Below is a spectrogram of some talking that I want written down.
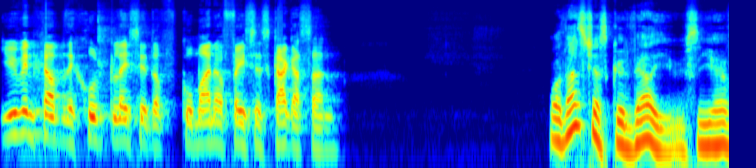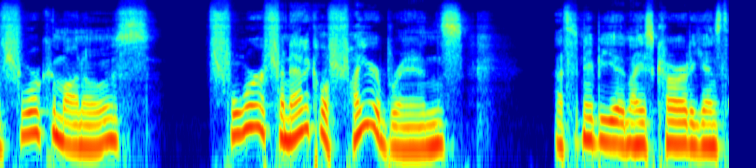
You even have the whole playset of Kumano faces Kakkazan. Well, that's just good value. So you have four Kumanos, four Fanatical Firebrands. That's maybe a nice card against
